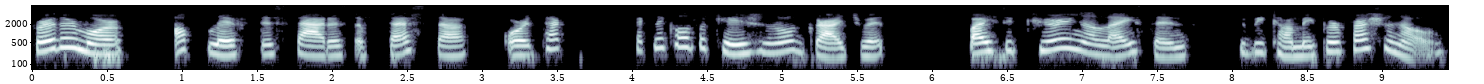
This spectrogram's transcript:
Furthermore, uplift the status of TESDA or tech, technical vocational graduates by securing a license to become a professional.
